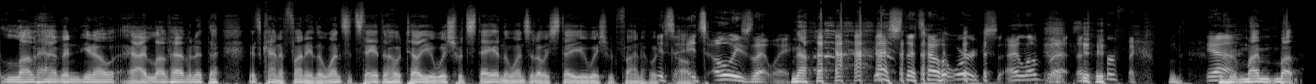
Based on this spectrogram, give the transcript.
love having, you know, I love having it. The, it's kind of funny. The ones that stay at the hotel you wish would stay, and the ones that always stay you wish would find a hotel. It's it's always that way. No, yes, that's how it works. I love that. That's perfect. Yeah, my but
